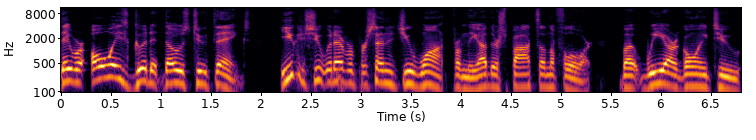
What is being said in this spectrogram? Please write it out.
They were always good at those two things. You can shoot whatever percentage you want from the other spots on the floor, but we are going to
